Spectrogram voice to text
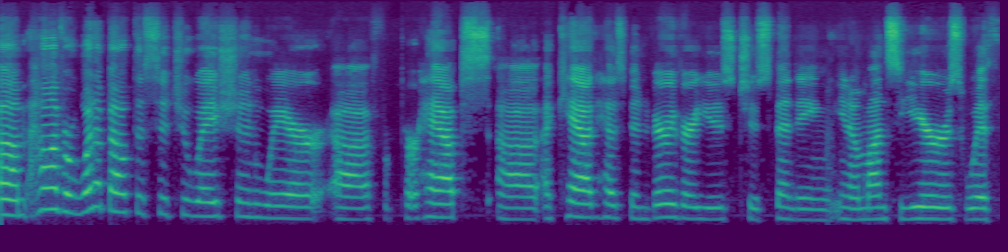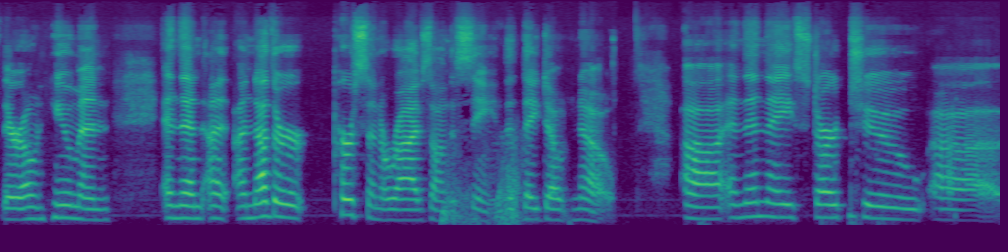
Um, however, what about the situation where uh, perhaps uh, a cat has been very, very used to spending, you know, months, years with their own human, and then a, another person arrives on the scene that they don't know. Uh, and then they start to uh,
